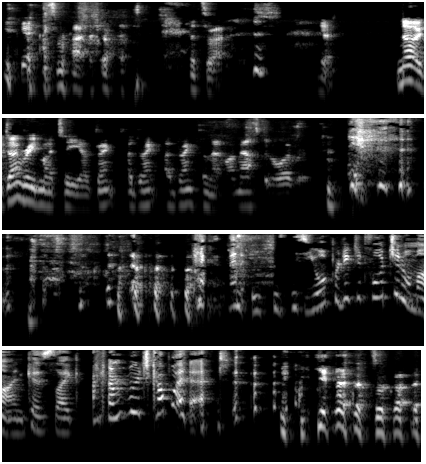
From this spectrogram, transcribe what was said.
Yeah, that's right, right. That's right. Yeah. No, don't read my tea. I drank, I drank, I drank from that. My mouth's been all over it. and is this your predicted fortune or mine? Because, like, I can't remember which cup I had. yeah, that's right.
